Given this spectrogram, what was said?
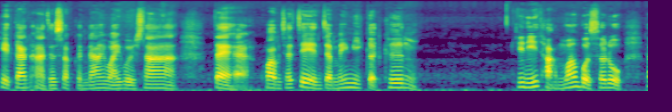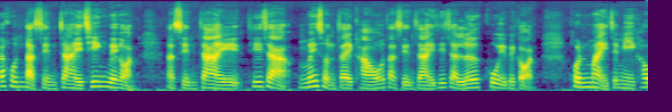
เหตุการณ์อาจจะสับกันได้ไว้เวอร์ซ่าแต่ความชัดเจนจะไม่มีเกิดขึ้น ทีนี้ถามว่าบทสรุป ถ้าคุณตัดสินใจชิ่งไปก่อน ตัดสินใจที่จะไม่สนใจเขาตัดสินใจที่จะเลิกคุยไปก่อน คนใหม่จะมีเข้า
